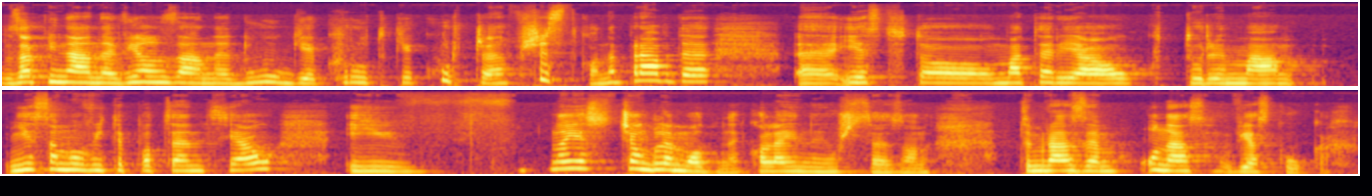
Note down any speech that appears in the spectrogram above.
zapinane, wiązane, długie, krótkie, kurcze, wszystko. Naprawdę e, jest to materiał, który ma niesamowity potencjał i no jest ciągle modny, kolejny już sezon. Tym razem u nas w jaskółkach.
